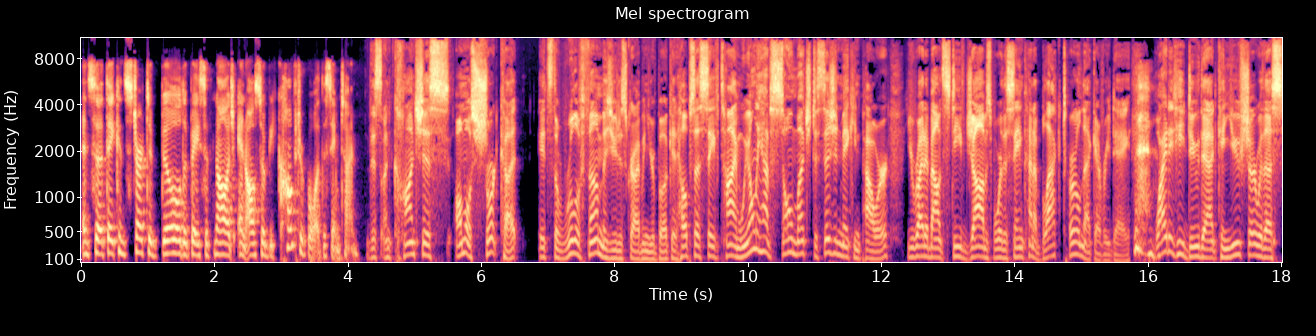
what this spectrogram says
and so that they can start to build a base of knowledge and also be comfortable at the same time. This unconscious almost shortcut it's the rule of thumb as you describe in your book. It helps us save time. We only have so much decision making power. You write about steve jobs wore the same kind of black turtleneck every day. Why did he do that? Can you share with us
